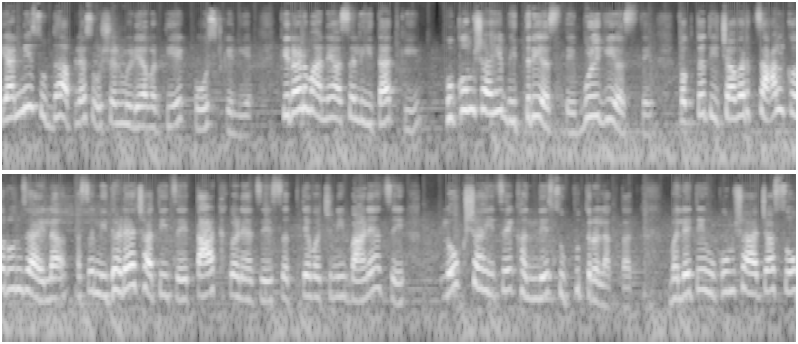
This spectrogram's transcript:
यांनी सुद्धा आपल्या सोशल मीडियावरती एक पोस्ट केली आहे. किरण माने असं लिहितात की हुकुमशाही भित्री असते बुळगी असते. फक्त तिच्यावर चाल करून जायला असं निधड्या छातीचे ताठ कण्याचे सत्यवचनी बाण्याचे लोकशाहीचे खंदे सुपुत्र लागतात. भले ते हुकुमशहाच्या सो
